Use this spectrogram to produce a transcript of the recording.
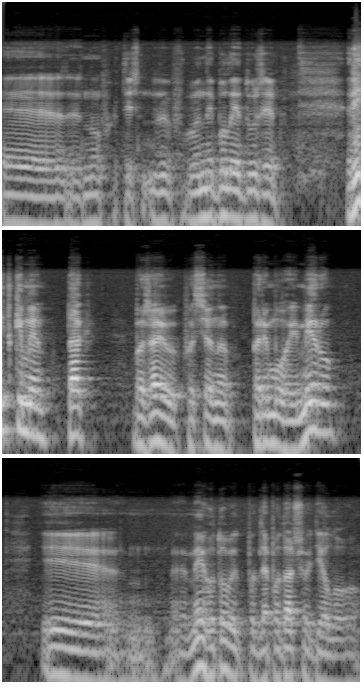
е, ну фактично, вони були дуже рідкими. Так, бажаю звичайно, перемоги і миру. І ми готові для подальшого діалогу.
